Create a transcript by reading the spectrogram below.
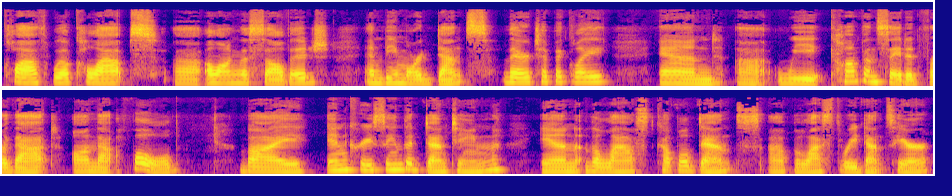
cloth will collapse uh, along the selvage and be more dense there typically. And uh, we compensated for that on that fold by increasing the denting in the last couple dents, uh, the last three dents here,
